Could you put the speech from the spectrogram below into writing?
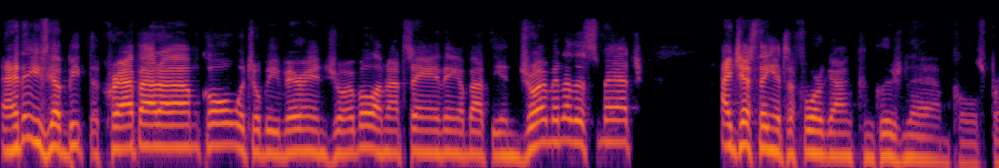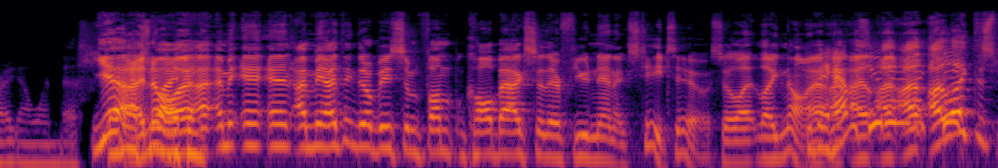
And I think he's gonna beat the crap out of Adam Cole, which will be very enjoyable. I'm not saying anything about the enjoyment of this match. I just think it's a foregone conclusion that Adam Cole's probably gonna win this. Yeah, I know. I, I, I, mean, and, and, I mean, I think there'll be some fun callbacks to their feud in NXT too. So like, like no, I, I, I, like this.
